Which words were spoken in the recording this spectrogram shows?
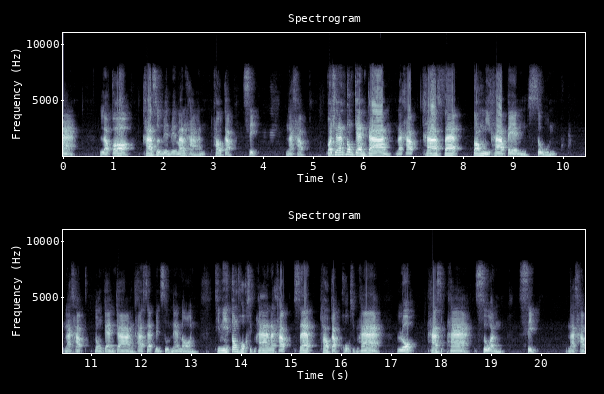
55 แล้วก็ค่าส่วนเบนเบนมาตรฐานเท่ากับ 10 นะครับ เพราะฉะนั้นตรงแกนกลางนะครับ ค่า z ต้องมีค่าเป็น 0 นะครับ ตรงแกนกลางค่า z เป็น 0 แน่นอน ทีนี้ตรง 65 นะครับ z เท่ากับ 65 ลบ 55 ส่วน 10 นะครับ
